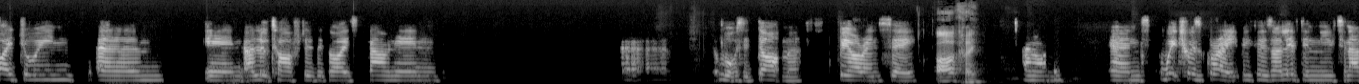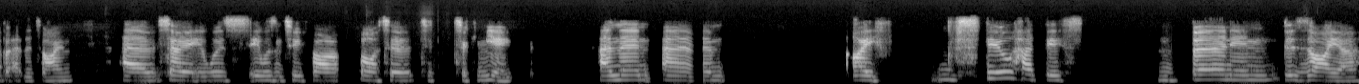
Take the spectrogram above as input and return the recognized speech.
I joined um, in. I looked after the guys down in uh, what was it, Dartmouth, BRNC. Oh, okay. And I, and which was great because I lived in Newton Abbot at the time, um, so it was it wasn't too far far to to, to commute. And then um, I still had this burning desire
